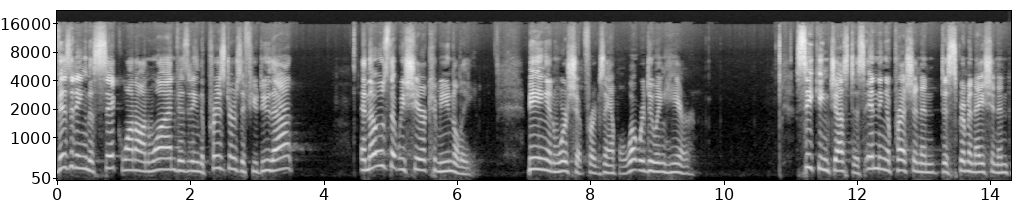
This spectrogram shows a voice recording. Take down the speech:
visiting the sick one on one, visiting the prisoners if you do that, and those that we share communally. Being in worship, for example, what we're doing here. Seeking justice, ending oppression and discrimination, and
